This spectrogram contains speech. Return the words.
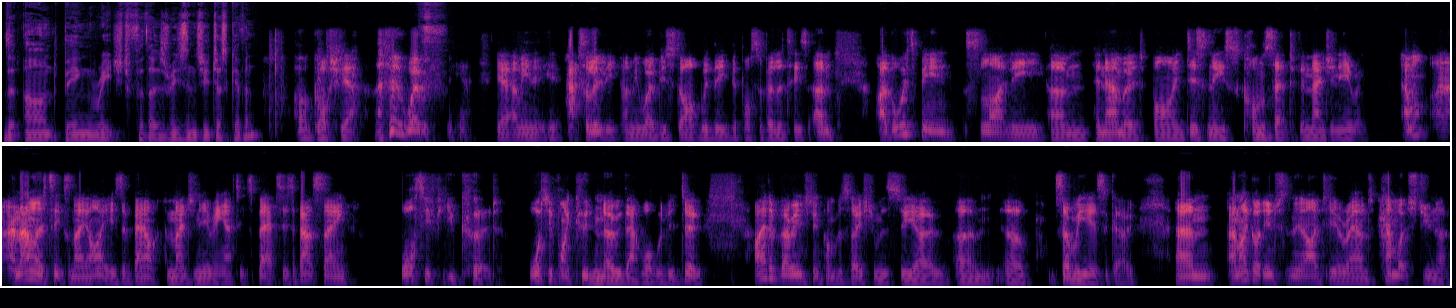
that aren't being reached for those reasons you've just given? Oh gosh, yeah, where, yeah, yeah. I mean, absolutely. I mean, where do you start with the, the possibilities? Um, I've always been slightly um, enamored by Disney's concept of Imagineering, and, and analytics and AI is about Imagineering at its best. It's about saying, what if you could? What if I could know that? What would it do? I had a very interesting conversation with the CEO um, uh, several years ago, um, and I got interested in the idea around how much do you know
